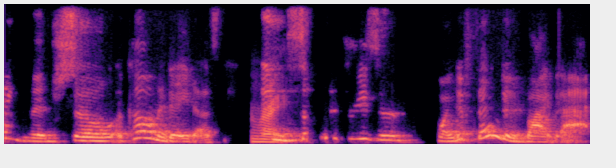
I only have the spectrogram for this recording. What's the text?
in language. So accommodate us. Right. And some countries are quite offended by that.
